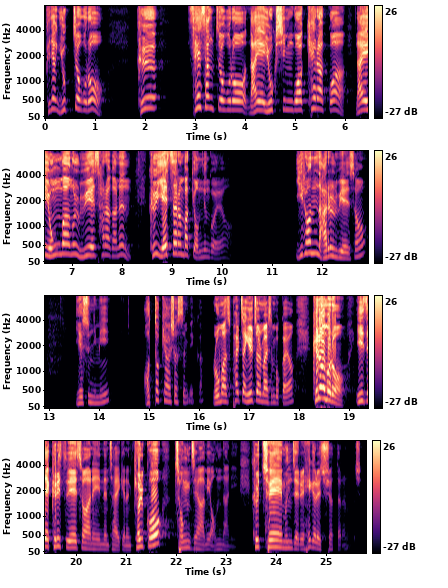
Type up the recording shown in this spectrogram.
그냥 육적으로 그 세상적으로 나의 욕심과 쾌락과 나의 욕망을 위해 살아가는 그 옛사람밖에 없는 거예요. 이런 나를 위해서 예수님이 어떻게 하셨습니까? 로마서 8장 1절 말씀 볼까요? 그러므로 이제 그리스도 예수 안에 있는 자에게는 결코 정죄함이 없나니 그 죄의 문제를 해결해 주셨다는 것입니다.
